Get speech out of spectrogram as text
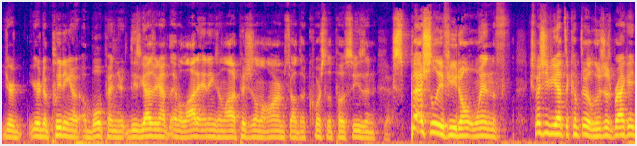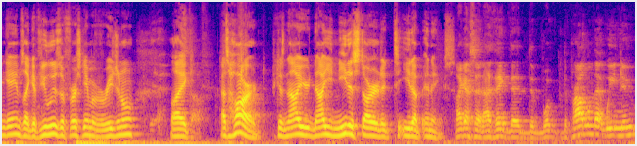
you're you're depleting a, a bullpen. You're, these guys are gonna have to have a lot of innings and a lot of pitches on the arms throughout the course of the postseason. Especially if you don't win. The, especially if you have to come through a losers bracket in games. Like if you lose the first game of a regional, like that's hard because now you're now you need a starter to, to eat up innings. Like I said, I think that the what, the problem that we knew,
